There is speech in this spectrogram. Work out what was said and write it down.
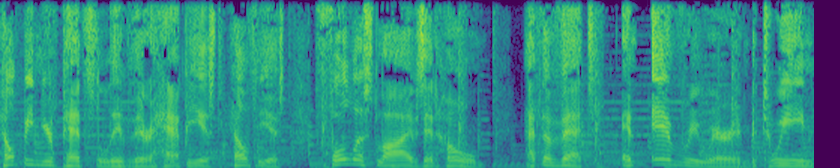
helping your pets live their happiest, healthiest, fullest lives at home, at the vet, and everywhere in between.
